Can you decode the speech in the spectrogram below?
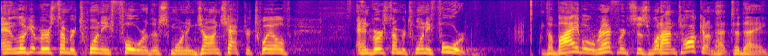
and look at verse number 24 this morning. John chapter 12 and verse number 24. The Bible references what I'm talking about today.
